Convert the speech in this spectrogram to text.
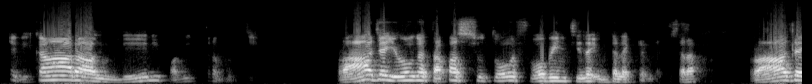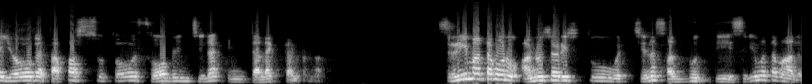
అంటే వికారాలు లేని పవిత్ర బుద్ధి. రాజయోగ తపస్సుతో శోభించిన ఇంటలెక్ట్ అంటే సరే రాజయోగ తపస్సుతో శోభించిన ఇంటలెక్ట్ అంటున్నారు. శ్రీమతమును అనుసరిస్తూ వచ్చిన సద్బుద్ధి శ్రీమతమాలు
